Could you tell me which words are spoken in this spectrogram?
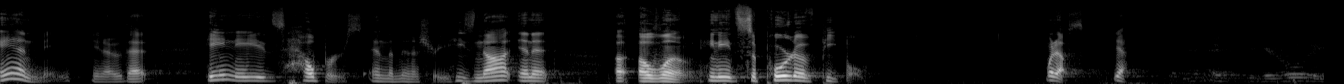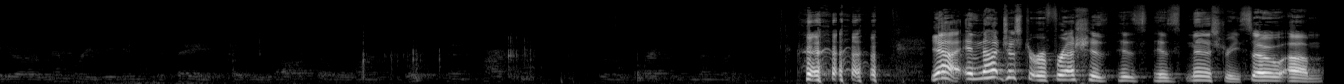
and me. You know that he needs helpers in the ministry. He's not in it uh, alone. He needs supportive people. What else? Yeah. As you get older, your memory begins to fade, so he also wants books and parchments to refresh his memory. Yeah, and not just to refresh his, his, his ministry. So, um,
